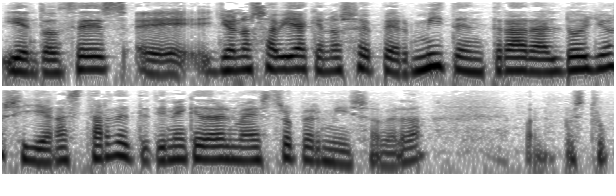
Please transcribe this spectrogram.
Y entonces eh, yo no sabía que no se permite entrar al dojo si llegas tarde, te tiene que dar el maestro permiso, ¿verdad? Bueno, pues tu,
